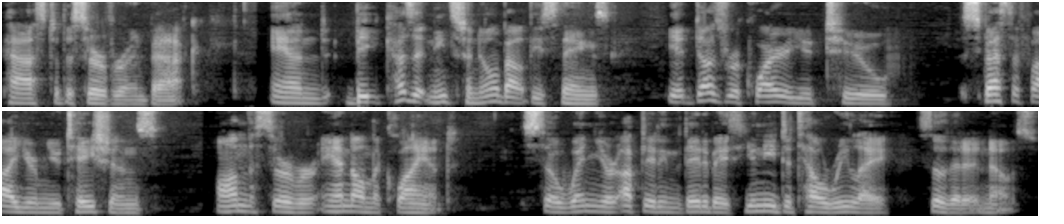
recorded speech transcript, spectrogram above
pass to the server and back. And because it needs to know about these things, it does require you to specify your mutations on the server and on the client. So when you're updating the database, you need to tell Relay so that it knows.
